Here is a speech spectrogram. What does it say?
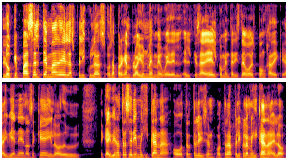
Lo que pasa el tema de las películas, o sea, por ejemplo, hay un meme, güey, del el que sale el comentarista de Bob Esponja, de que ahí viene no sé qué, y lo de, de que ahí viene otra serie mexicana, o otra televisión, otra película mexicana, y lo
